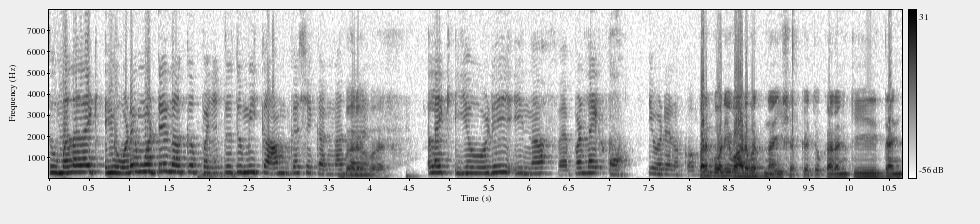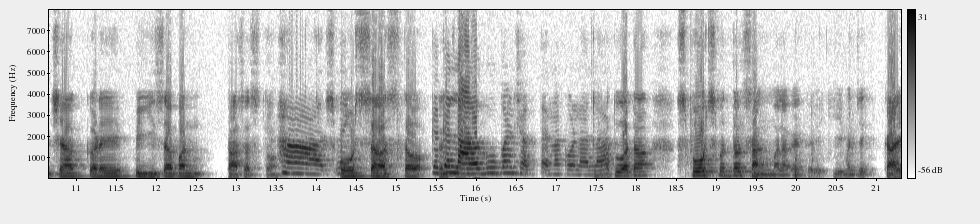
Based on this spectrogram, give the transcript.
तुम्हाला लाईक एवढे मोठे नख पाहिजे तर तुम्ही काम कसे करणार? बरोबर. लाईक एवढे इनफ आहे. पण लाईक एवढे नको. पण कोणी वाढवत नाही शक्यतो कारण की त्यांच्याकडे पीचा पण तास असतो. हा स्पोर्ट्सचा असतं का त्यांचं. लागू पण शकता ना कोणाला? तू आता स्पोर्ट्सबद्दल सांग मला काहीतरी की म्हणजे काय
